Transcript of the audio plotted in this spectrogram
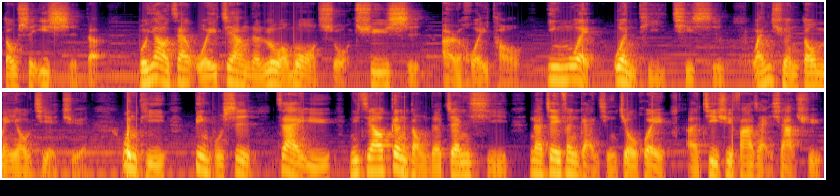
都是一时的。不要再为这样的落寞所驱使而回头，因为问题其实完全都没有解决。问题并不是在于你只要更懂得珍惜，那这份感情就会呃继续发展下去。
